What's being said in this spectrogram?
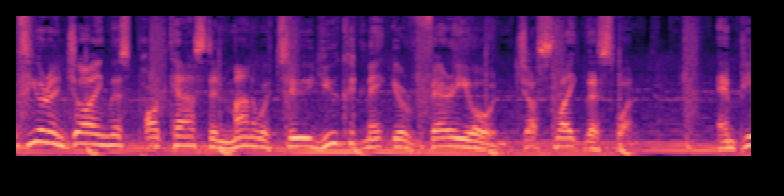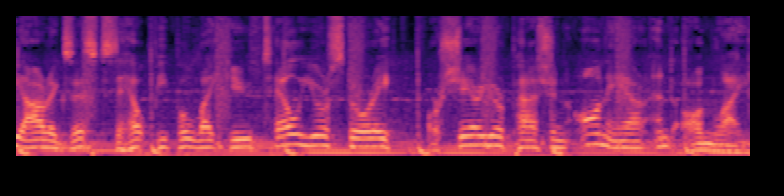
If you're enjoying this podcast in Manawatu, you could make your very own, just like this one. MPR exists to help people like you tell your story or share your passion on air and online.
